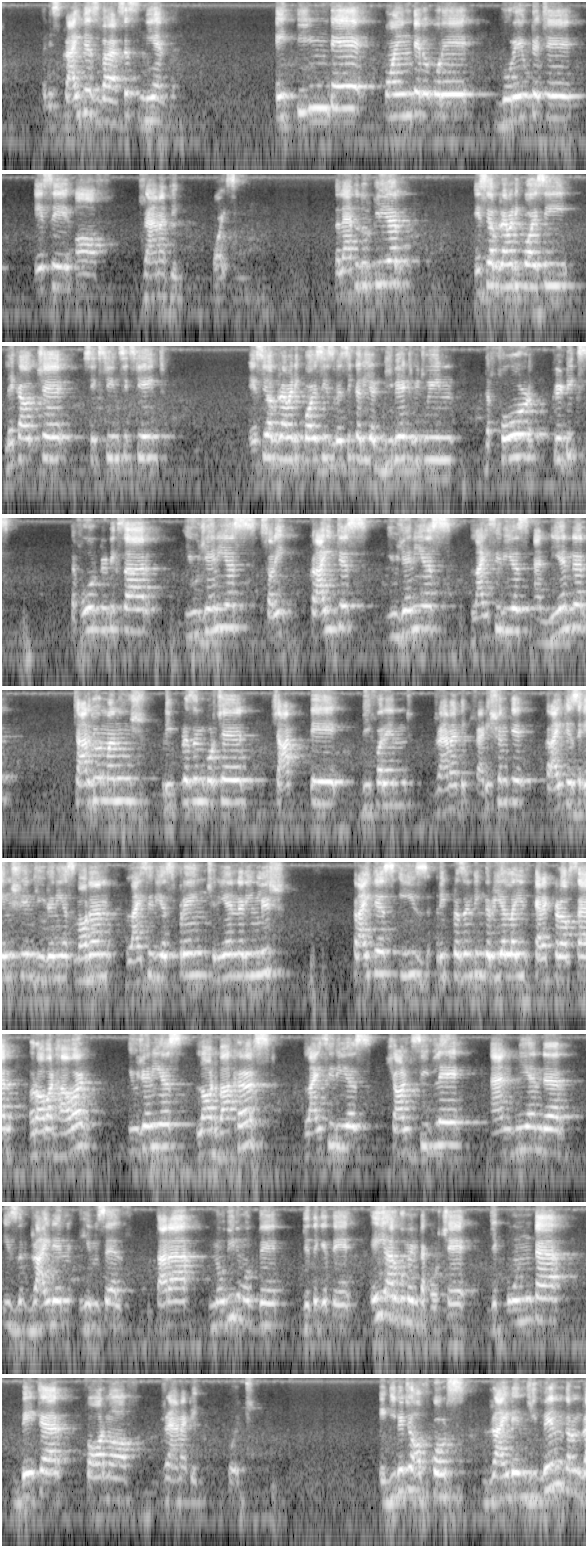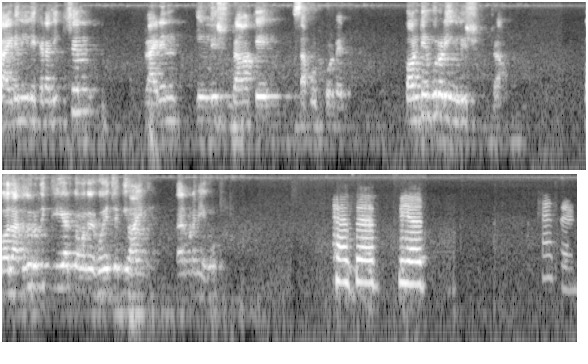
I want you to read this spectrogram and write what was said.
That is Critus versus Neander. এই তিনটে পয়েন্টের উপরে গড়ে উঠেছে এসে অফ ড্রামাটিক পয়সি তাহলে এতদূর ক্লিয়ার এসে অফ ড্রামাটিক পয়সি লেখা হচ্ছে sixteen sixty eight essay of dramatic poesy is basically a debate between the four critics. The four critics are Eugenius, sorry, Critus, Eugenius, Lycirius, and Neander. চারজন মানুষ represent করছে চারটে different dramatic ট্র্যাডিশনকে Crites ancient Eugenius modern Lisideius French Neander English Critus is representing the real life character of Sir Robert Howard, Eugenius, Lord Buckhurst, Lycirius, Charles Sidley, and Neander is Dryden himself. তারা নদীর মধ্যে যেতে যেতে এই আর্গুমেন্টটা করছে যে কোনটা better form of dramatic poetry এই ডিবেটে অফকোর্স ড্রাইডেন জিতবেন কারণ ড্রাইডেনই লেখাটা লিখছেন। ড্রাইডেন ইংলিশ ড্রামাকে সাপোর্ট করবেন। কন্টেম্পোরারি ইংলিশ ড্রামা বল এতদূর অব্দি ক্লিয়ার তোমাদের হয়েছে কি হয়নি? তারপরে আমি এগোবো। Hazard. Fear. Hazard.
